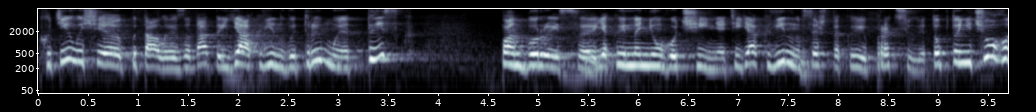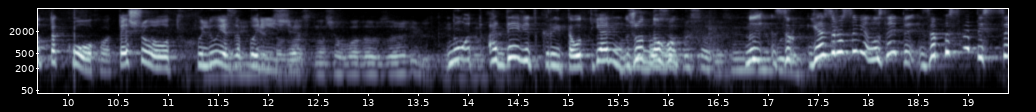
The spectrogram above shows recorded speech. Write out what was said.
хотіли ще питали задати, як він витримує тиск, пан Борис, е, який на нього чинять, і як він все ж таки працює. Тобто нічого такого, те, що от хвилює Ні, ні, Запоріжжя. нас- Наша влада взагалі відкрита. Ну от а де відкрита? От я Ну, жодного. Ну я зрозуміла, ну знаєте, записатись це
